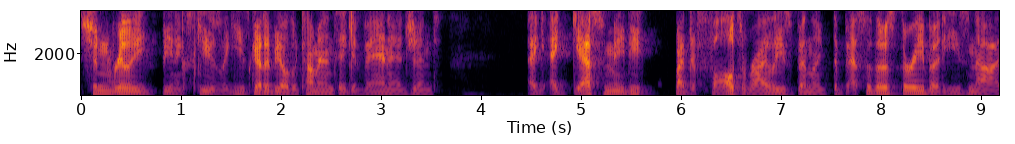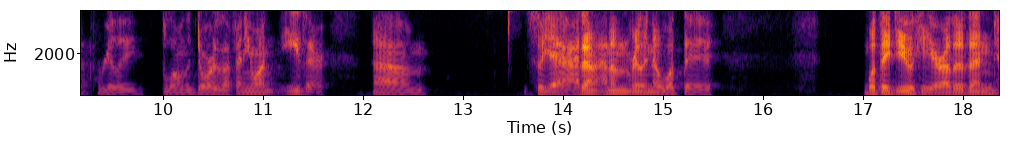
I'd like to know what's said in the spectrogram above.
shouldn't really be an excuse. Like he's got to be able to come in and take advantage. And I, I, guess maybe by default, Reilly's been like the best of those three, but he's not really blowing the doors off anyone either. Um, so yeah, I don't, I don't really know what they, what they do here other than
